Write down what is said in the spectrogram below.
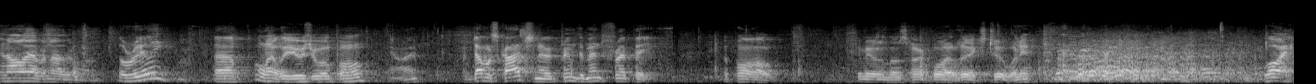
and I'll have another one. Oh, really? Uh, I'll have the usual, Paul. All right. A double scotch and a creme de menthe frappe. Uh, Paul, give me one of those hard-boiled eggs, too, will you? Boy,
